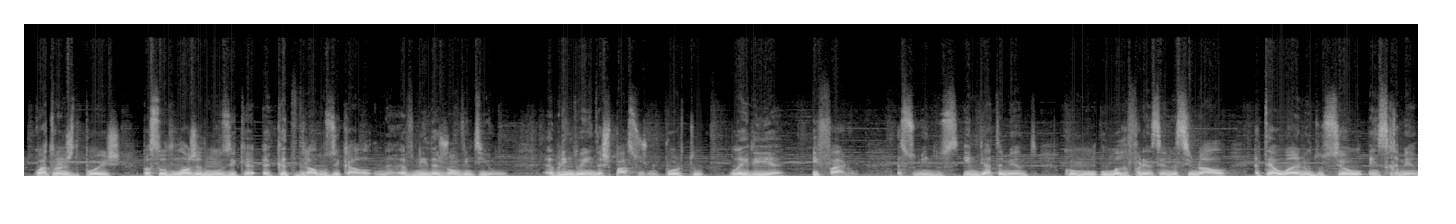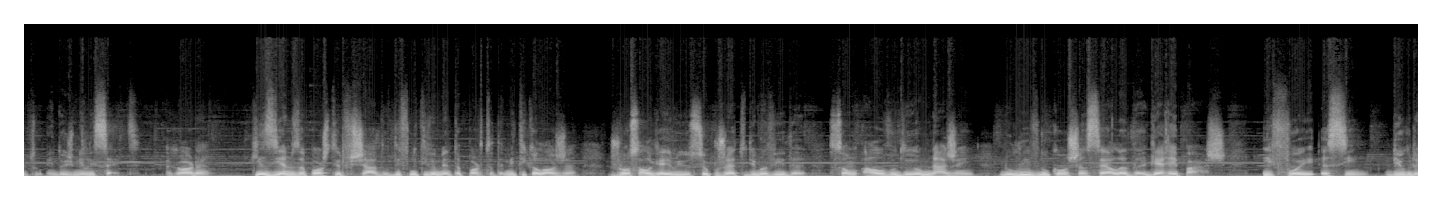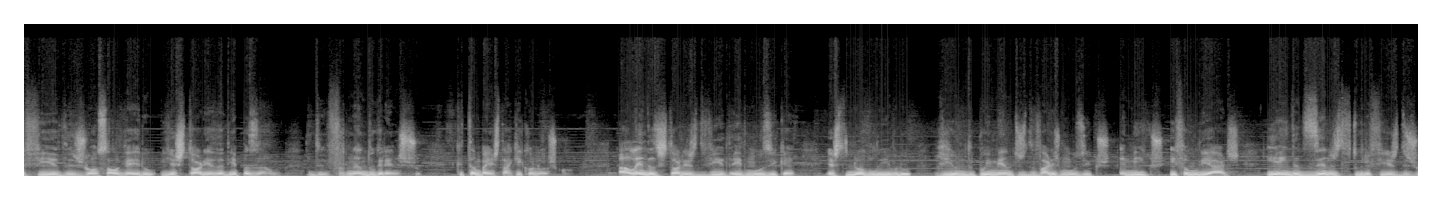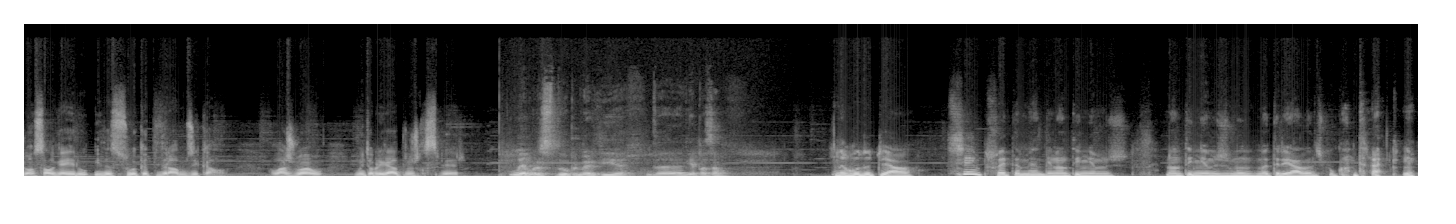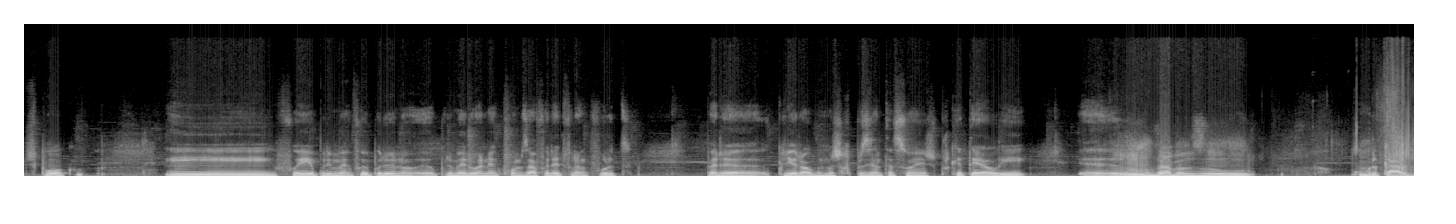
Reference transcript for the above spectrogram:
Quatro anos depois, passou de loja de música a catedral musical na Avenida João 21, abrindo ainda espaços no Porto, Leiria e Faro, assumindo-se imediatamente como uma referência nacional até ao ano do seu encerramento, em 2007. Agora, 15 anos após ter fechado definitivamente a porta da mítica loja, João Salgueiro e o seu projeto de uma vida são alvo de homenagem no livro com chancela da Guerra e Paz. E foi assim, biografia de João Salgueiro e a história da diapasão, de Fernando Grencho, que também está aqui conosco. Além das histórias de vida e de música, este novo livro reúne depoimentos de vários músicos, amigos e familiares e ainda dezenas de fotografias de João Salgueiro e da sua catedral musical. Olá, João, muito obrigado por nos receber. Lembra-se do primeiro dia da Diapasão? Na Rua do Telhal? Sim, perfeitamente. E não tínhamos, não tínhamos muito material, antes pelo contrário, tínhamos pouco. E foi, a prime foi o, primeiro, o primeiro ano em que fomos à Feira de Frankfurt para colher algumas representações, porque até ali eh, usávamos o, o mercado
